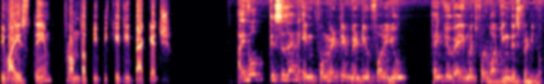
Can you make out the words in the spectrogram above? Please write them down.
device name from the ppkg package I hope this is an informative video for you. Thank you very much for watching this video.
